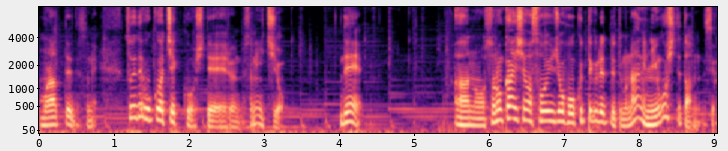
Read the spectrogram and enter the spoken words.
もらってですね。それで僕はチェックをしているんですね一応。であのその会社はそういう情報送ってくれって言っても何か濁してたんですよ。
